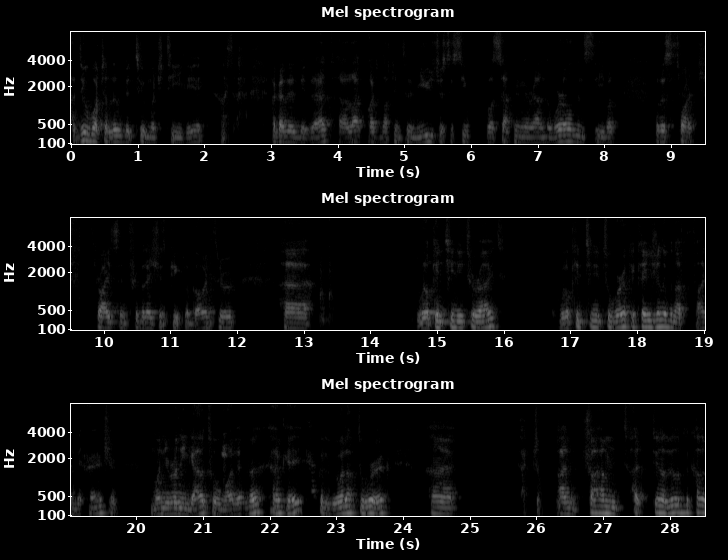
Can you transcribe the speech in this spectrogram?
I do watch a little bit too much TV. I got a little bit of that. I like watching to the news just to see what's happening around the world and see what what the thrice and tribulations people are going through. Uh, we'll continue to write. We'll continue to work occasionally when I find the urge of money running out or whatever. Okay, because we all have to work. Uh, I'm trying. I'm doing a little bit of color.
